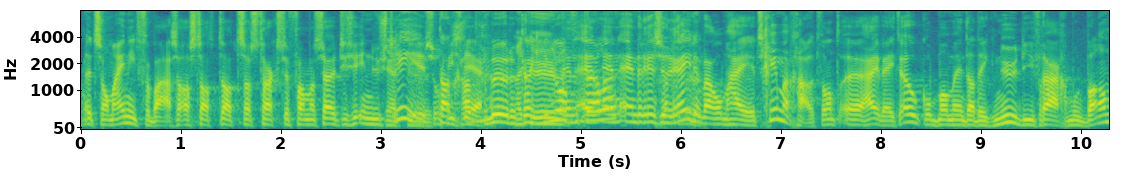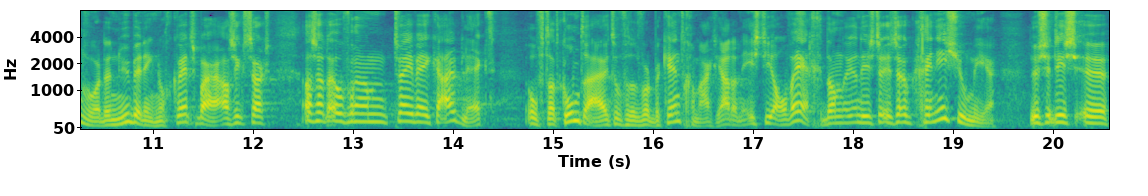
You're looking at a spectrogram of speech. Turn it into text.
het zal mij niet verbazen als dat, dat, dat straks de farmaceutische industrie Ja, is. Of Dat iets gaat dergelijks. gebeuren, kan je nu al En, en, vertellen? en, en er is een reden waarom hij het schimmig houdt. Want eh, hij weet ook op het moment dat ik nu die vragen moet beantwoorden... nu ben ik nog kwetsbaar. Als, ik straks, als dat over een twee weken uitlekt... of dat komt uit, of dat wordt bekendgemaakt... ja, dan is die al weg. Dan is er is ook geen issue meer. Dus het is eh, eh,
